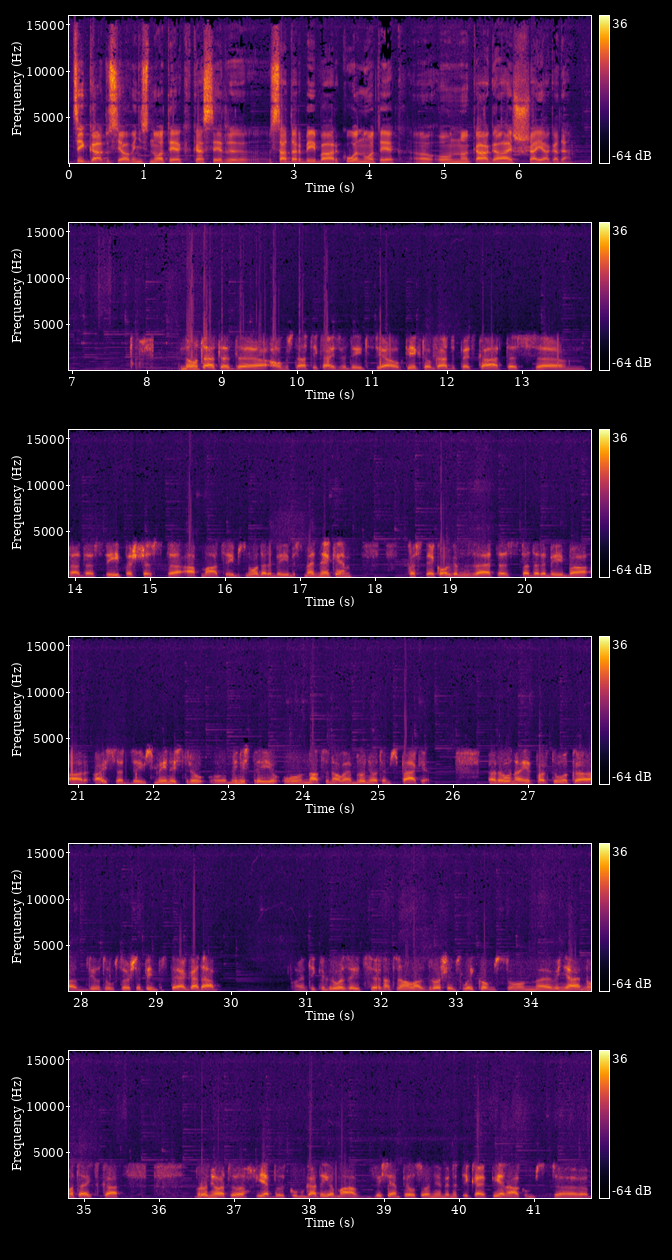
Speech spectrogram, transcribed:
cik gadus jau viņas notiek, kas ir sadarbībā, ar ko notiek un kā gājuši šajā gadā. Nu, tā tad uh, augustā tika aizvadīts jau piekto gadu pēc kārtas um, tādas īpašas apmācības nodarbības medniekiem, kas tiek organizētas sadarbībā ar aizsardzības ministru, ministriju un nacionālajiem bruņotiem spēkiem. Runa ir par to, ka 2017. gadā tika grozīts Nacionālās drošības likums, un viņā ir noteikts, ka Bruņoto iebraukumu gadījumā visiem pilsoņiem ir ne tikai pienākums,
